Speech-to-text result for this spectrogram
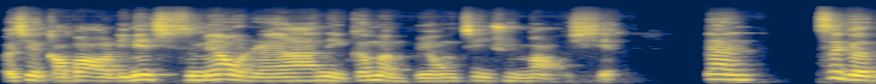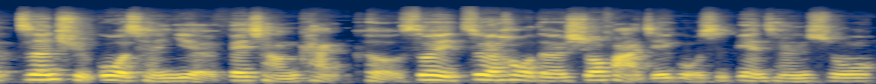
而且搞不好里面其实没有人啊，你根本不用进去冒险。但这个争取过程也非常坎坷，所以最后的修法结果是变成说，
